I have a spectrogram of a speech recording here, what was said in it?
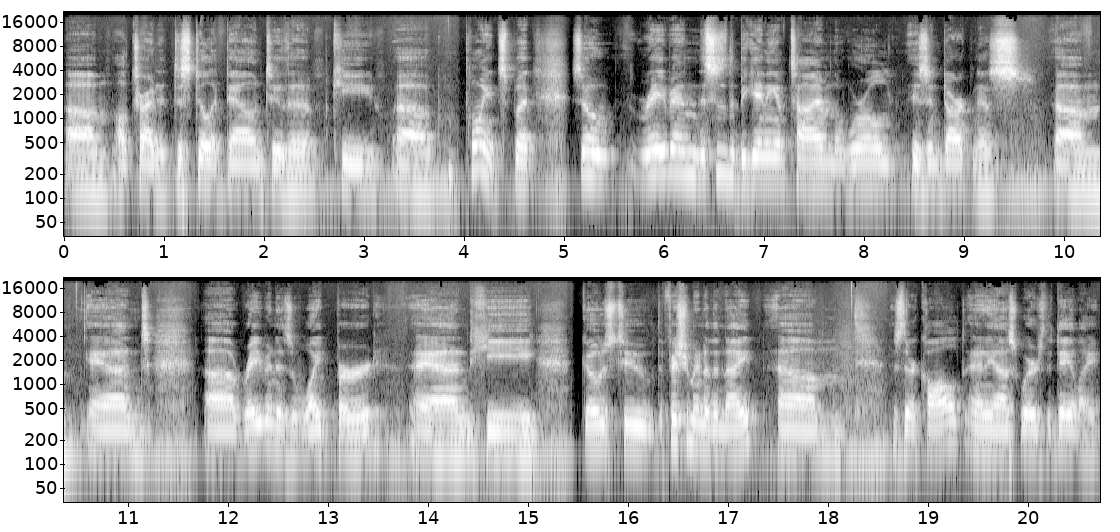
um, I'll try to distill it down to the key uh, points. But so Raven, this is the beginning of time. The world is in darkness. Um, and uh, Raven is a white bird, and he goes to the fishermen of the night, um, as they're called, and he asks, "Where's the daylight?"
